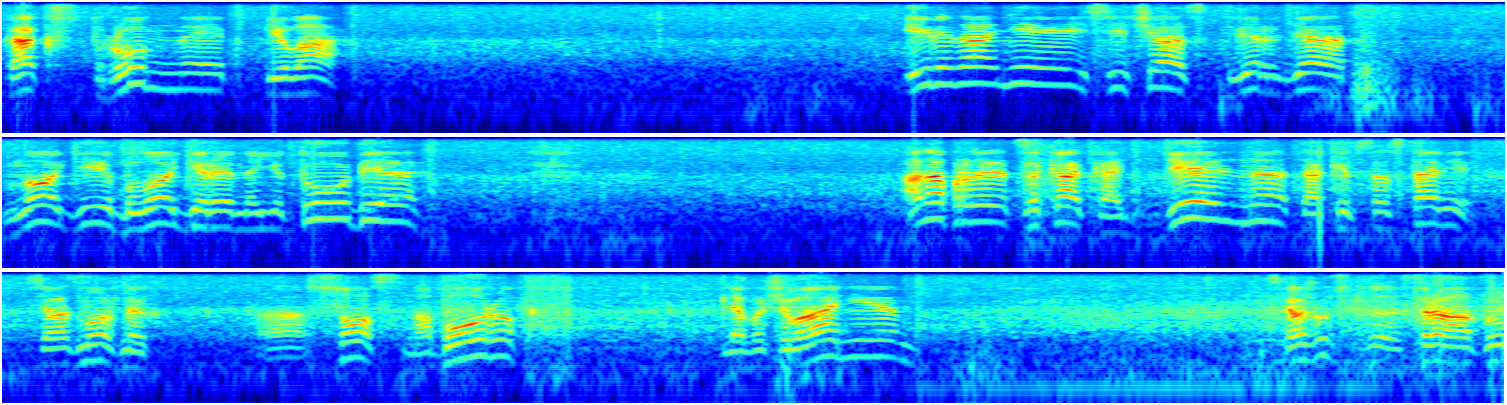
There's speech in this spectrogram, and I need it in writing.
как струнная пила. Именно о ней сейчас твердят многие блогеры на ютубе. Она продается как отдельно, так и в составе всевозможных э, сос-наборов для выживания. Скажу сразу,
